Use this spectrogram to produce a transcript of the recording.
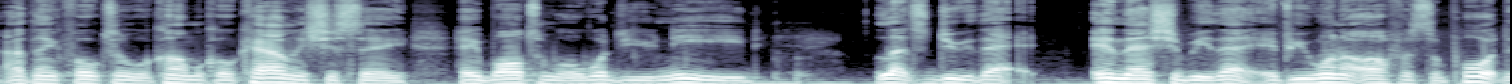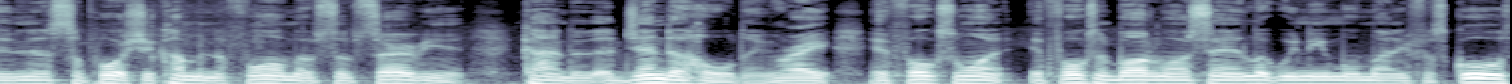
I think folks in Wicomico County should say, hey, Baltimore, what do you need? Let's do that and that should be that. If you want to offer support, then the support should come in the form of subservient kind of agenda holding, right? If folks want, if folks in Baltimore are saying, "Look, we need more money for schools,"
